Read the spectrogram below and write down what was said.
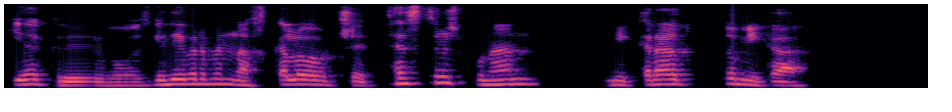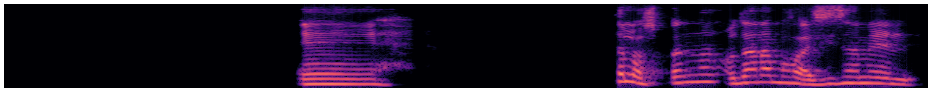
βγει ακριβώς. Γιατί έπρεπε να βγάλω και testers που να είναι μικρά ατομικά. Ε, Τέλος πάντων, όταν αποφασίσαμε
